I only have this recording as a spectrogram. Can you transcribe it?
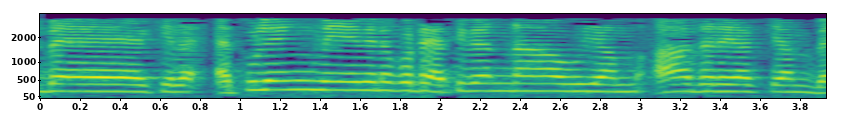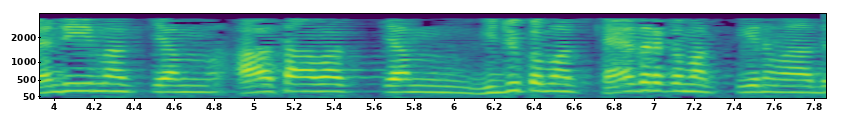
බෑ කියලා ඇතුලෙන් මේ වෙනකොට ඇතිවන්නා වූ යම් ආදරයක් යම් බැඳීමක් යම් ආසාවක් යම් විජුකමක් කෑදරකමක් තියෙනවාද?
